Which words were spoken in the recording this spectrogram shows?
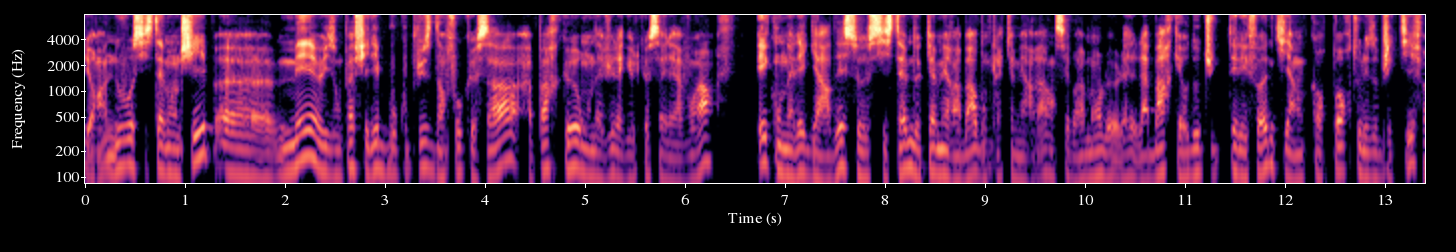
il y aura un nouveau système en chip. euh, mais euh, ils ont pas filé beaucoup plus d'infos que ça, à part que on a vu la gueule que ça allait avoir et qu'on allait garder ce système de caméra bar. Donc la caméra bar, hein, c'est vraiment le- la, la barre qui est au-dessus du téléphone, qui incorpore tous les objectifs.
